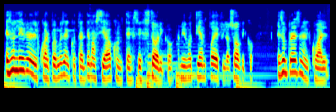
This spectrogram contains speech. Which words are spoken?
Es un libro en el cual podemos encontrar demasiado contexto histórico, al mismo tiempo de filosófico, es un proceso en el cual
